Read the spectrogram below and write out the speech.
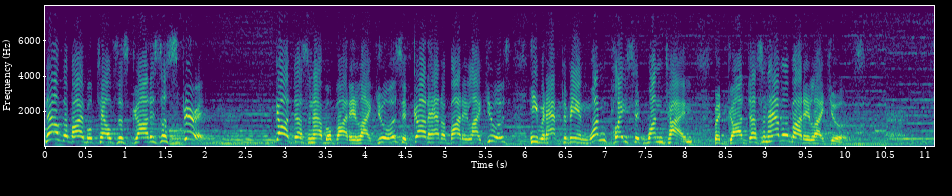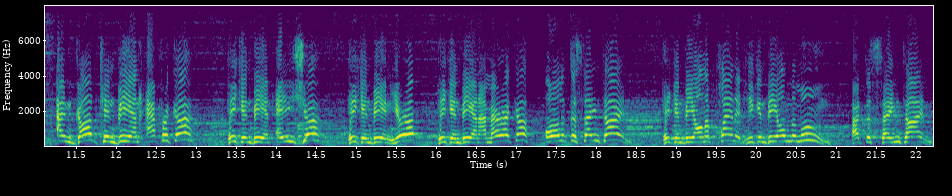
Now the Bible tells us God is a spirit. God doesn't have a body like yours. If God had a body like yours, he would have to be in one place at one time. But God doesn't have a body like yours. And God can be in Africa, he can be in Asia, he can be in Europe, he can be in America, all at the same time. He can be on a planet, he can be on the moon at the same time.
